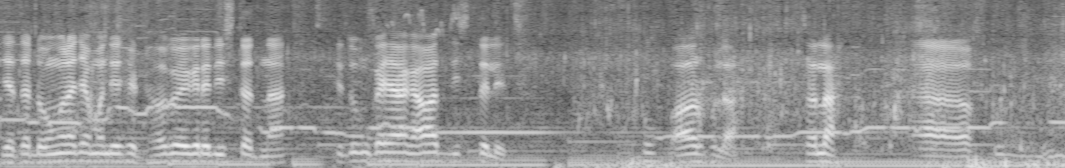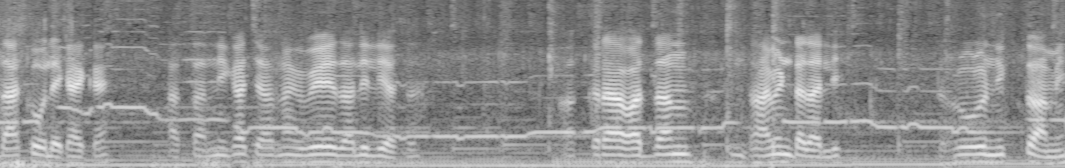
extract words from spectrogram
ज्याचं डोंगराच्या मध्ये असे ढग वगैरे दिसतात ना ते तुमका ह्या गावात दिसतलेच. खूप पॉवरफुल आहे चला दाखवलं आहे दाखवलंय काय काय. आता निघाच्या ना वेळ झालेली आता. अकरा वाजता दहा मिनटं झाली. हळूहळू निघतो आम्ही.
